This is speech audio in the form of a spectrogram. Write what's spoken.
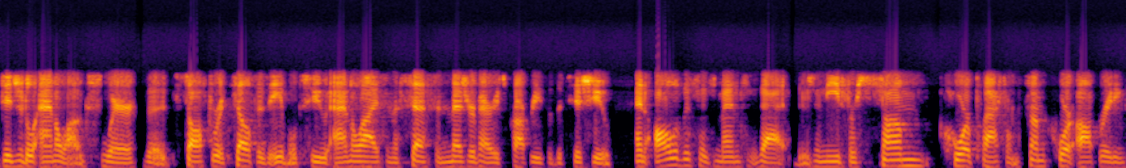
digital analogs, where the software itself is able to analyze and assess and measure various properties of the tissue. And all of this has meant that there's a need for some core platform, some core operating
